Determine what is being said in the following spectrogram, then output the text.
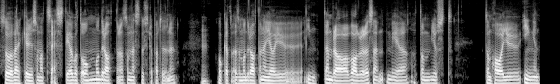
så verkar det som att SD har gått om Moderaterna som näst största parti nu. Mm. Och att alltså, Moderaterna gör ju inte en bra valrörelse med att de just, de har ju ingen,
